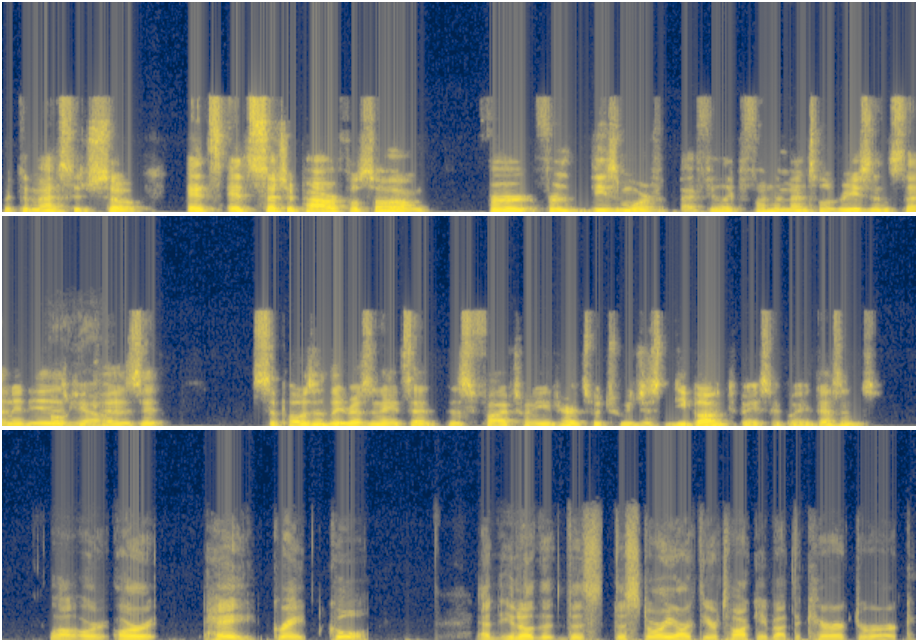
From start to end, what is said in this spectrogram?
With the message. So it's it's such a powerful song for for these more i feel like fundamental reasons than it is Oh, yeah. because it supposedly resonates at this 528 hertz which we just debunked basically it doesn't Well, or or hey, great, cool. And you know the the the story arc that you're talking about, the character arc.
